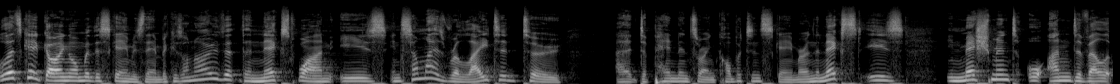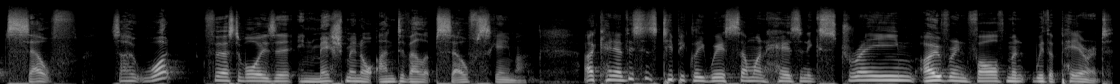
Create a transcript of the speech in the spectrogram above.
Well, let's keep going on with the schemas then, because I know that the next one is in some ways related to a dependence or incompetence schema, and the next is enmeshment or undeveloped self. So, what, first of all, is an enmeshment or undeveloped self schema? Okay, now this is typically where someone has an extreme over involvement with a parent.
